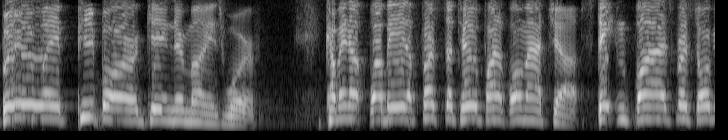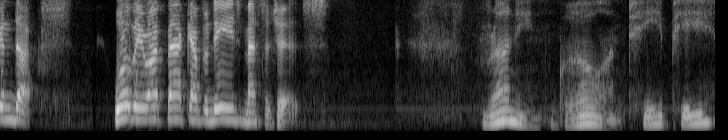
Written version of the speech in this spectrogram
But either way, people are getting their money's worth. Coming up will be the first of two Final Four matchups State and Flyers versus Oregon Ducks. We'll be right back after these messages. Running glow on TP?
